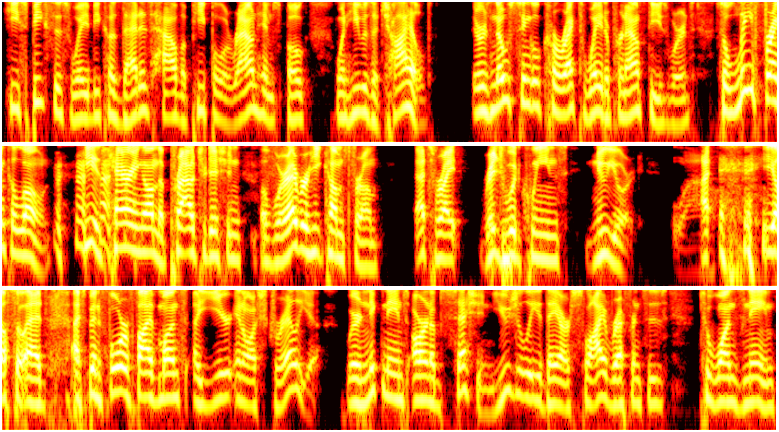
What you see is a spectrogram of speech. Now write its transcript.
He speaks this way because that is how the people around him spoke when he was a child. There is no single correct way to pronounce these words, so leave Frank alone. He is carrying on the proud tradition of wherever he comes from. That's right, Ridgewood, Queens, New York. Wow. I, he also adds, I spend four or five months a year in Australia, where nicknames are an obsession. Usually they are sly references to one's name,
